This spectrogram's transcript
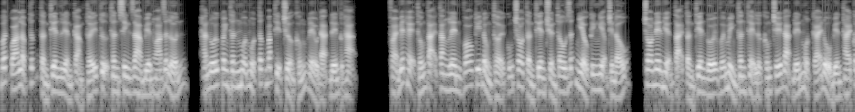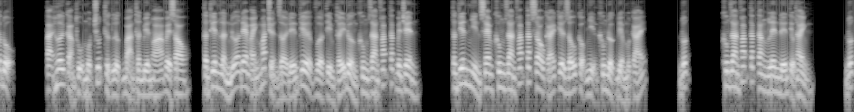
bất quá lập tức tần thiên liền cảm thấy tự thân sinh ra biến hóa rất lớn, hắn đối quanh thân mỗi một tấc bắp thị trường khống đều đạt đến cực hạn. Phải biết hệ thống tại tăng lên võ kỹ đồng thời cũng cho tần thiên truyền thâu rất nhiều kinh nghiệm chiến đấu, cho nên hiện tại tần thiên đối với mình thân thể lực khống chế đạt đến một cái đổ biến thái cấp độ tại hơi cảm thụ một chút thực lực bản thân biến hóa về sau, tần thiên lần nữa đem ánh mắt chuyển rời đến kia vừa tìm thấy đường không gian pháp tắc bên trên. Tần thiên nhìn xem không gian pháp tắc sau cái kia giấu cộng nhịn không được điểm một cái. Đốt. Không gian pháp tắc tăng lên đến tiểu thành. Đốt.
